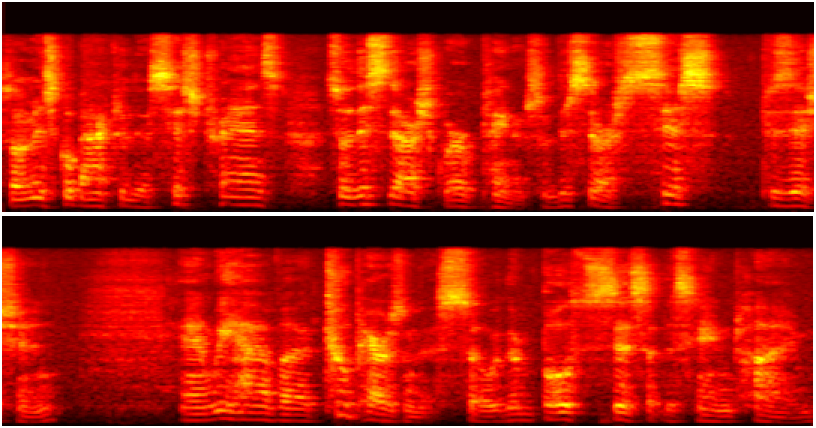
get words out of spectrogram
So let me just go back to the cis-trans. So this is our square planar. So this is our cis position. And we have uh, two pairs in this. So they're both cis at the same time.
